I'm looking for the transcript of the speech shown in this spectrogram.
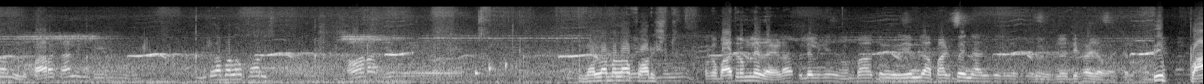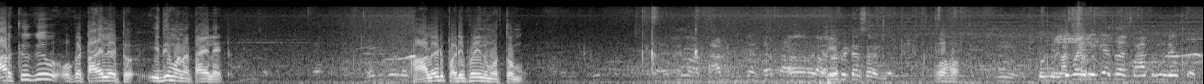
స్వామి ఇంకోటి ఏం? నల్లమల ఫారెస్ట్. అవునా? నల్లమల ఫారెస్ట్. ఒక బాత్రూమ్ లేదా ఇక్కడ పిల్లలకి? బాత్రూమ్ ఏం పడిపోయింది అది. ఇది పార్కుకి ఒక టాయిలెట్ ఇది మన టాయిలెట్. ఆల్రెడీ పడిపోయింది మొత్తం. ఓహో. వెళ్ళిపోయినాకే సార్ బాత్రూమ్ లేదు సార్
